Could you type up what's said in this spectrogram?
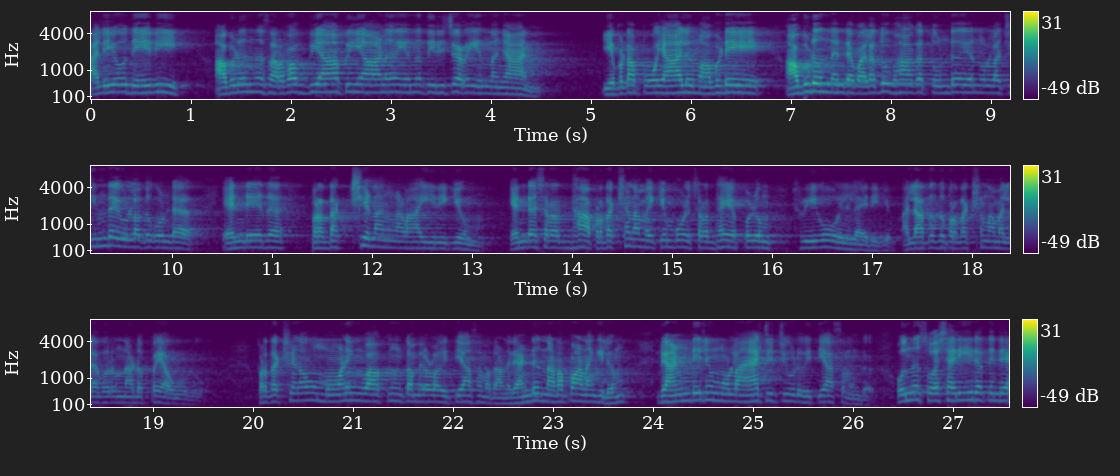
അല്ലയോ ദേവി അവിടുന്ന് സർവവ്യാപിയാണ് എന്ന് തിരിച്ചറിയുന്ന ഞാൻ. എവിടെ പോയാലും അവിടെ അവിടുന്ന് എന്റെ വലതുഭാഗത്തുണ്ട് എന്നുള്ള ചിന്തയുള്ളത് കൊണ്ട് എന്റേത് പ്രദക്ഷിണങ്ങളായിരിക്കും. എന്റെ ശ്രദ്ധ പ്രദക്ഷിണം വയ്ക്കുമ്പോൾ ശ്രദ്ധ എപ്പോഴും ശ്രീകോവിലായിരിക്കും അല്ലാത്തത് പ്രദക്ഷിണമല്ല വെറും നടപ്പേ ആവുള്ളൂ പ്രദക്ഷിണവും മോർണിംഗ് വാക്കും തമ്മിലുള്ള വ്യത്യാസം അതാണ്. രണ്ടും നടപ്പാണെങ്കിലും രണ്ടിലുമുള്ള ആറ്റിറ്റ്യൂഡ് വ്യത്യാസമുണ്ട്. ഒന്ന് സ്വശരീരത്തിന്റെ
